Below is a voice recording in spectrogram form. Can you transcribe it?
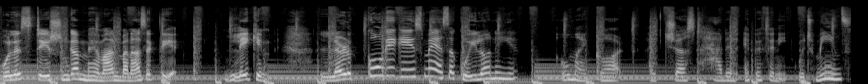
पुलिस स्टेशन का मेहमान बना सकती है लेकिन लड़कों के केस में ऐसा कोई लॉ नहीं है Oh my god, I just had an epiphany, which means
